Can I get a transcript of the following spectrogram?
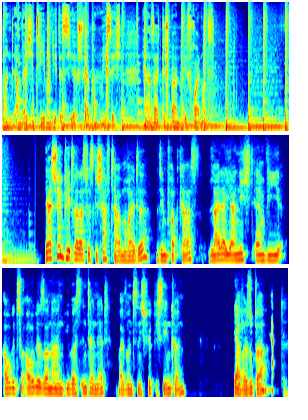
und um welche Themen geht es hier schwerpunktmäßig. Ja, seid gespannt, wir freuen uns. Ja, schön, Petra, dass wir es geschafft haben heute mit dem Podcast. Leider ja nicht irgendwie Auge zu Auge, sondern übers Internet, weil wir uns nicht wirklich sehen können. Ja, war super. Kontakt.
